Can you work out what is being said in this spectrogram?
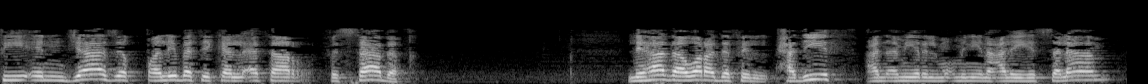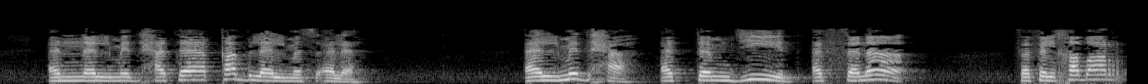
في إنجاز الطلبه كالاثر في السابق. لهذا ورد في الحديث عن أمير المؤمنين عليه السلام أن المدحة قبل المسألة. المدحة التمجيد الثناء. ففي الخبر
